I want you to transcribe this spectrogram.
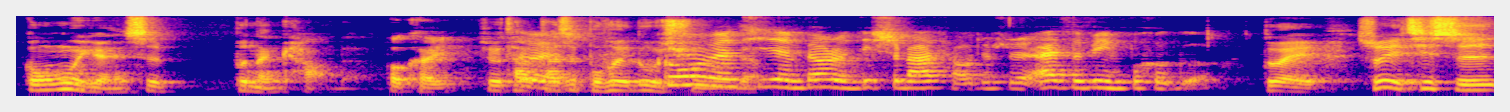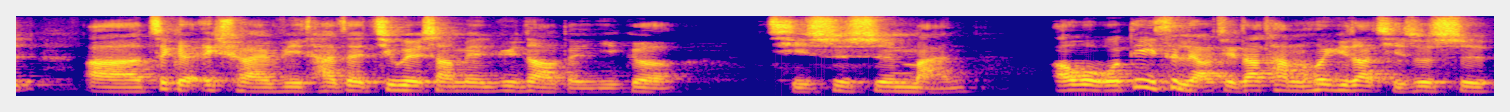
公务员是不能考的，不可以。就他他是不会录取的公务员体。检标准第十八条就是艾滋病不合格。对，所以其实呃，这个 HIV 他在就业上面遇到的一个歧视是蛮，啊、我我第一次了解到他们会遇到歧视是，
